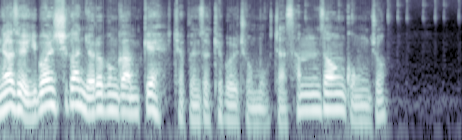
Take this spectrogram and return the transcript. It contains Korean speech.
안녕하세요. 이번 시간 여러분과 함께 자 분석해 볼 종목 자 삼성공조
